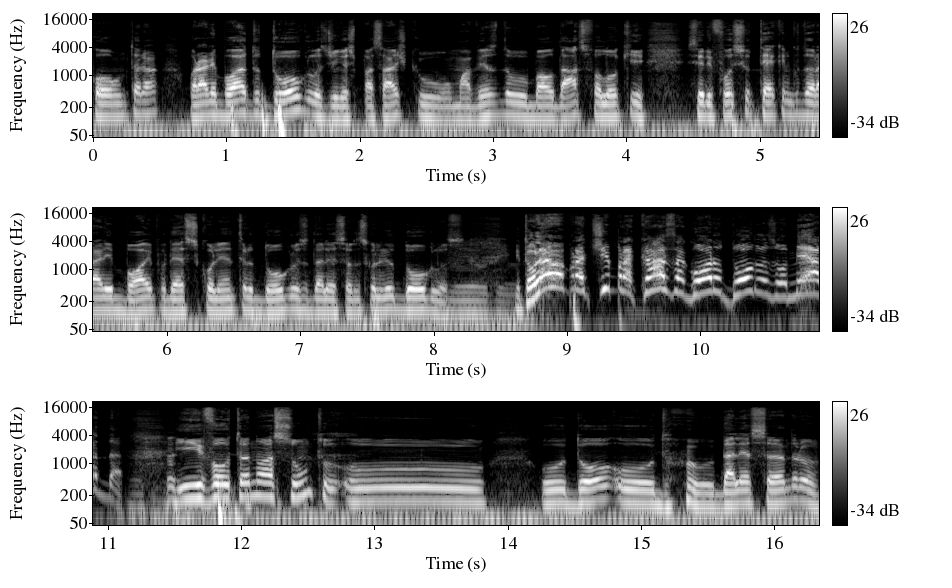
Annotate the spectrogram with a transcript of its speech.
contra o Araribóia do Douglas, diga-se de passagem, que uma vez do Baldasso falou que se ele fosse o técnico do Araribóia e pudesse escolher entre o Douglas e o D'Alessandro, escolheria o Douglas. Então leva pra ti pra casa agora o Douglas, ô merda! e voltando ao assunto, o o do o, do, o D'Alessandro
